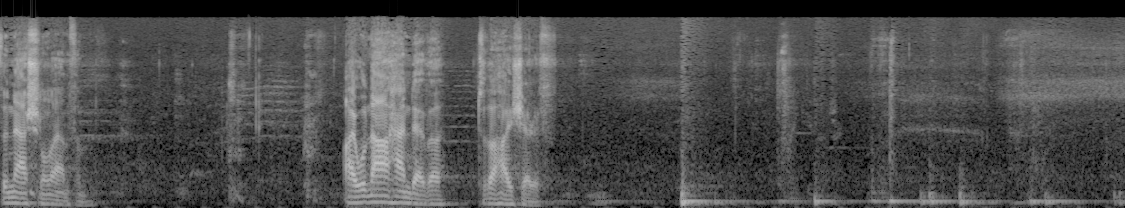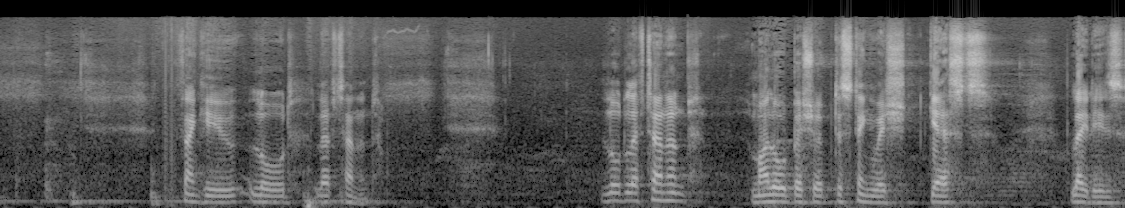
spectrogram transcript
the national anthem. I will now hand over to the High Sheriff. Thank you, Lord Lieutenant. Lord Lieutenant, my Lord Bishop, distinguished guests, ladies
